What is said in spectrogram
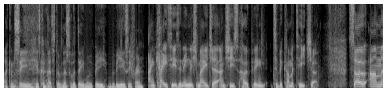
I can see his competitiveness with a demon would be would be easy for him. and Katie is an English major and she's hoping to become a teacher. So um,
